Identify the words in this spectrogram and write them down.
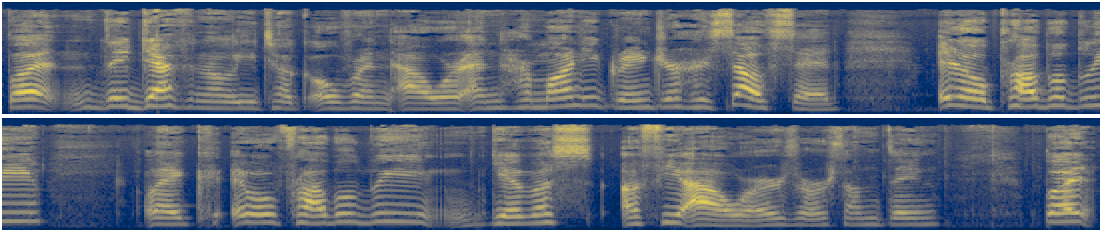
but they definitely took over an hour. And Hermione Granger herself said it'll probably, like, it will probably give us a few hours or something. But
